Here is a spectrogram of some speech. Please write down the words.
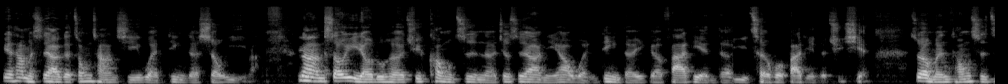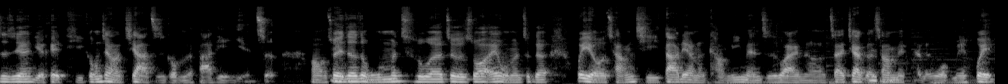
因为他们是要一个中长期稳定的收益嘛。那收益流如何去控制呢？就是要你要稳定的一个发电的预测或发电的曲线。所以，我们同时之间也可以提供这样的价值给我们的发电业者。哦，所以这是我们除了就是说，哎，我们这个会有长期大量的 commitment 之外呢，在价格上面可能我们会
